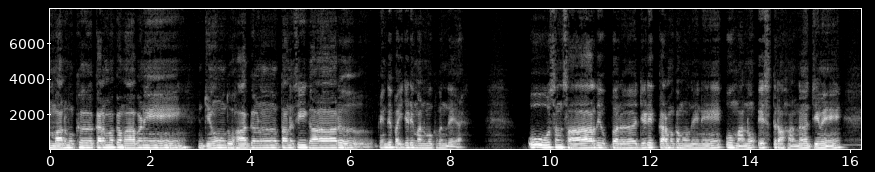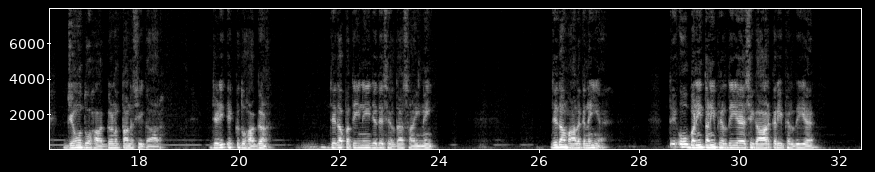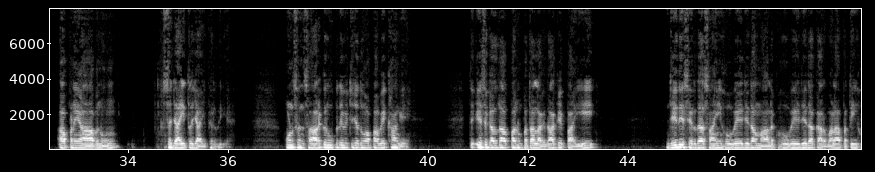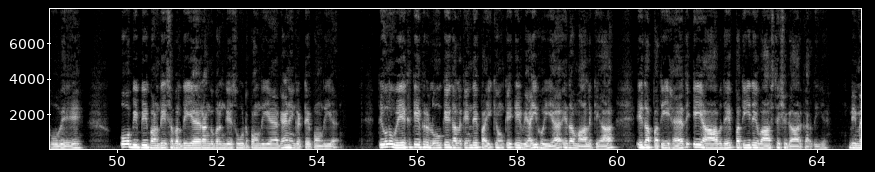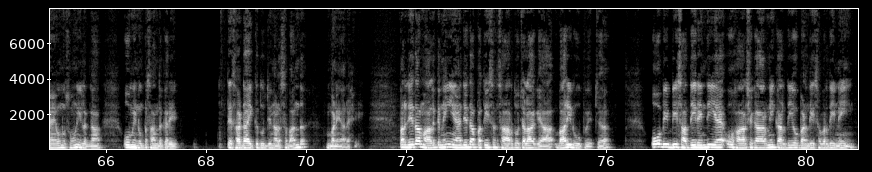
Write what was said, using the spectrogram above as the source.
ਮਨਮੁਖ ਕਰਮ ਕਮਾਵਣੇ ਜਿਉਂ ਦੁਹਾਗਣ ਤਨ ਸੀਗਾਰ। ਕਹਿੰਦੇ ਭਾਈ, ਜਿਹੜੇ ਮਨਮੁਖ ਬੰਦੇ ਆ, ਉਹ ਸੰਸਾਰ ਦੇ ਉੱਪਰ ਜਿਹੜੇ ਕਰਮ ਕਮਾਉਂਦੇ ਨੇ, ਉਹ ਮਾਨੋ ਇਸ ਤਰ੍ਹਾਂ ਹਨ, ਜਿਵੇਂ ਜਿਉ ਦੁਹਾਗਣ ਤਨ ਸੀਗਾਰ। ਜਿਹੜੀ ਇੱਕ ਦੁਹਾਗਣ, ਜਿਹਦਾ ਪਤੀ ਨਹੀਂ, ਜਿਹਦੇ ਸਿਰ ਦਾ ਸਾਈ ਨਹੀਂ, ਜਿਹਦਾ ਮਾਲਕ ਨਹੀਂ ਹੈ, ਤੇ ਉਹ ਬਣੀ ਤਣੀ ਫਿਰਦੀ ਹੈ ਸ਼ਿਕਾਰ ਕਰੀ ਫਿਰਦੀ ਹੈ ਆਪਣੇ ਆਪ ਨੂੰ ਸਜਾਈ ਤਜਾਈ ਫਿਰਦੀ ਹੈ। ਹੁਣ ਸੰਸਾਰਕ ਰੂਪ ਦੇ ਵਿੱਚ ਜਦੋਂ ਆਪਾਂ ਵੇਖਾਂਗੇ ਤੇ ਇਸ ਗੱਲ ਦਾ ਆਪਾਂ ਨੂੰ ਪਤਾ ਲੱਗਦਾ ਕਿ ਭਾਈ ਜਿਹਦੇ ਸਿਰ ਦਾ ਸਾਈਂ ਹੋਵੇ, ਜਿਹਦਾ ਮਾਲਕ ਹੋਵੇ, ਜਿਹਦਾ ਘਰ ਵਾਲਾ ਪਤੀ ਹੋਵੇ, ਉਹ ਬੀਬੀ ਬਣਦੀ, ਸਬਰਦੀ ਹੈ, ਰੰਗ ਬਰੰਗੇ ਸੂਟ ਪਾਉਂਦੀ ਹੈ, ਗਹਿਣੇ ਗੱਟੇ ਪਾਉਂਦੀ ਹੈ। ਤੇ ਉਹਨੂੰ ਵੇਖ ਕੇ ਫਿਰ ਲੋਕ ਇਹ ਗੱਲ ਕਹਿੰਦੇ, ਭਾਈ ਕਿਉਂਕਿ ਇਹ ਵਿਆਹੀ ਹੋਈ ਆ, ਇਹਦਾ ਮਾਲਕ ਆ ਇਹਦਾ ਪਤੀ ਹੈ ਤੇ ਇਹ ਆਪ ਦੇ ਪਤੀ ਦੇ ਵਾਸਤੇ ਸ਼ਿੰਗਾਰ ਕਰਦੀ ਹੈ। ਵੀ ਮੈਂ ਉਹਨੂੰ ਸੋਹਣੀ ਲੱਗਾ, ਉਹ ਮੈਨੂੰ ਪਸੰਦ ਕਰੇ ਤੇ ਸਾਡਾ ਇੱਕ ਦੂਜੇ ਨਾਲ ਸੰਬੰਧ ਬਣਿਆ ਰਹੇ। ਪਰ ਜਿਹਦਾ ਮਾਲਕ ਨਹੀਂ ਹੈ, ਜਿਹਦਾ ਪਤੀ ਸੰਸਾਰ ਤੋਂ ਚਲਾ ਗਿਆ ਬਾਹਰੀ ਰੂਪ ਵਿੱਚ, ਉਹ ਬੀਬੀ ਸਾਦੀ ਰਹਿੰਦੀ ਹੈ, ਉਹ ਹਾਰ ਸ਼ਿੰਗਾਰ ਨਹੀਂ ਕਰਦੀ, ਉਹ ਬਣਦੀ ਸਬਰਦੀ ਨਹੀਂ।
